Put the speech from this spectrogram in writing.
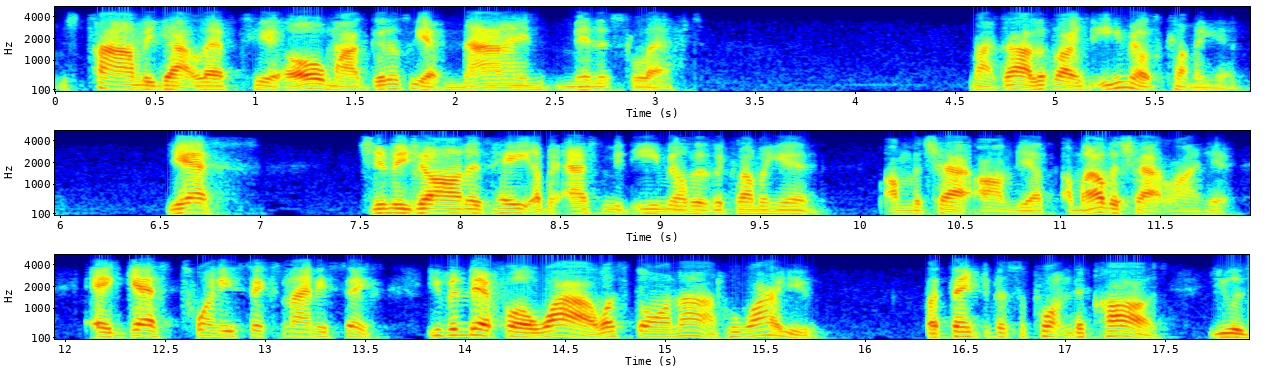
This time we got left here. Oh my goodness, we have nine minutes left. My God, look at all these emails coming in. Yes, Jimmy John is hey. I'm asking me the emails as they're coming in on the chat on the on my other chat line here. Hey, guest twenty six ninety six. You've been there for a while. What's going on? Who are you? But thank you for supporting the cause. You was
